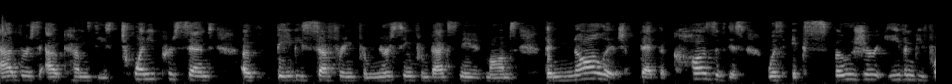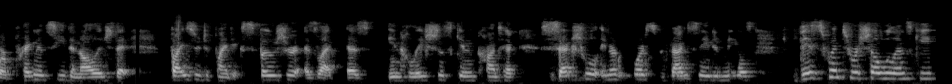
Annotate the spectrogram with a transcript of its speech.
adverse outcomes, these 20% of babies suffering from nursing from vaccinated moms, the knowledge that the cause of this was exposure even before pregnancy, the knowledge that Pfizer defined exposure as like as inhalation skin contact, sexual intercourse with vaccinated males. This went to Rochelle Walensky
